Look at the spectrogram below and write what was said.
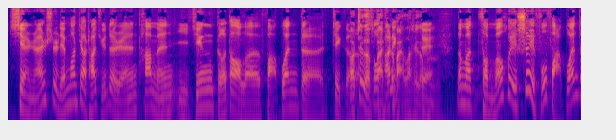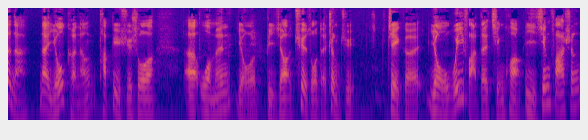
显然是联邦调查局的人，他们已经得到了法官的这个啊，这个百分之百了，这个对。那么怎么会说服法官的呢？那有可能他必须说，呃，我们有比较确凿的证据，这个有违法的情况已经发生，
